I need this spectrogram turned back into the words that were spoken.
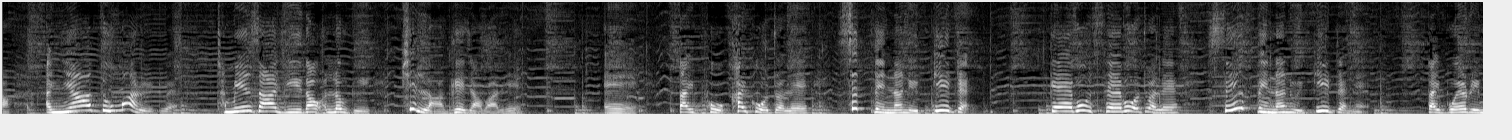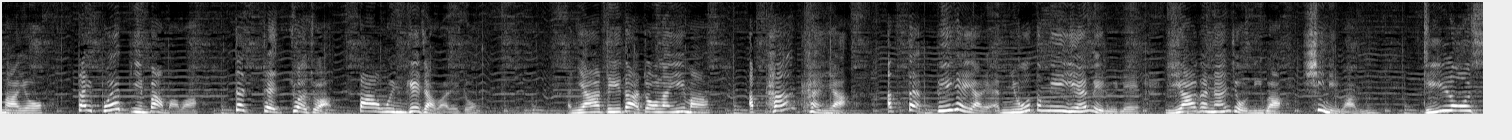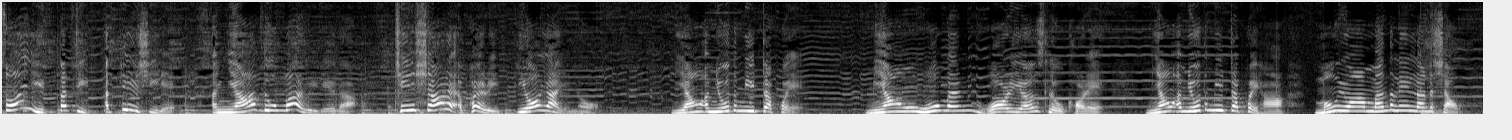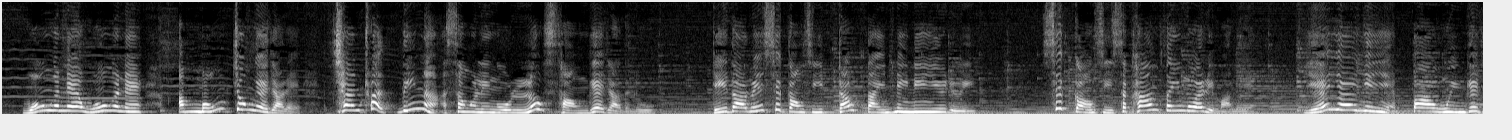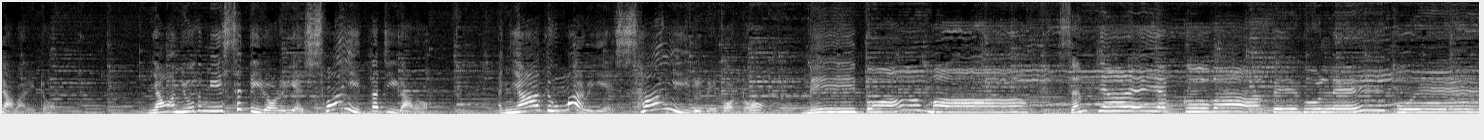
အညာသူမတွေအတွက် ထမင်းစားရေတော့အလုပ်တွေဖြစ်လာခဲ့ကြပါတယ်အဲတိုက်ဖို့ခိုက်ဖို့အတွက်လဲစစ်တင်နှန်းတွေပြည့်တဲ့ကယ်ဖို့ဆယ်ဖို့အတွက်လဲစေးတင်နှန်းတွေပြည့်တဲ့နဲ့တိုက်ပွဲတွေမှာရောတိုက်ပွဲပြင်ပမှာပါတက်တက်ကြွကြွပါဝင်ခဲ့ကြပါတယ်တော့အညာဒေတာတော်လိုင်းရေးမှာအဖမ်းခံရအသက်ပေးခဲ့ရတဲ့အမျိုးသမီးရဲမေတွေလည်းယာကနန်းကျော်နီးပါရှိနေပါပြီဒီလိုစွမ်းရည်တတိအပြည့်ရှိတဲ့ အညာသူမတွေတဲကထင်ရှားတဲ့အဖွဲတွေပြောရရင်တော့မြောင်အမျိုးသမီးတပ်ဖွဲ့မြောင် Women Warriors လို့ခေါ်တဲ့မြောင်အမျိုးသမီးတပ်ဖွဲ့ဟာမုံရွာမန္တလေးလမ်းတစ်လျှောက်ဝုံကနေဝုံကနေအမုံကျုံခဲ့ကြတဲ့ခြံထွက်သီးနှံအဆောင်အလင်ကိုလှုပ်ဆောင်ခဲ့ကြတယ်လို့ဒေတာရင်းစစ်ကောင်စီတောက်တိုင်နှိမ်နှင်းရေးတွေစစ်ကောင်စီစခန်းသိမ်းပွဲတွေမှာလည်းရဲရဲရင်ရင်ပါဝင်ခဲ့ကြပါတယ်တော့။ ညောင်အမျိုးသမီးစစ်တီတော်တွေရဲ့စွမ်းရည်တက်တီကတော့အညာသူမတွေရဲ့စွမ်းရည်တွေပဲပေါ့တော့။မေတော်မှာစံပြရဲရက်ကိုပါပေကိုလေကွယ်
